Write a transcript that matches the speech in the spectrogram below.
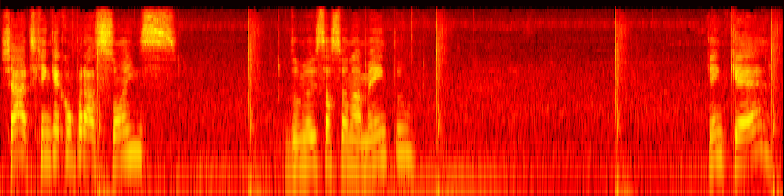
Chat, quem quer comprar ações do meu estacionamento? Quem quer?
